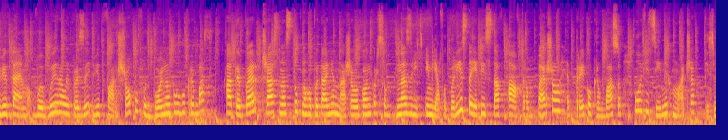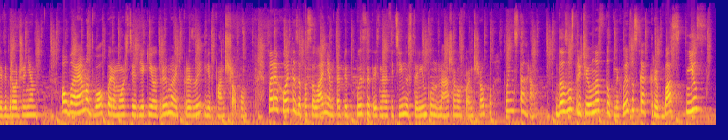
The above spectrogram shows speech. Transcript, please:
Вітаємо! Ви виграли призи від фан-шопу футбольного клубу Кривбас. А тепер час наступного питання нашого конкурсу. Назвіть ім'я футболіста, який став автором першого хет-трику Кривбасу у офіційних матчах після відродження. Оберемо двох переможців, які отримають призи від фаншопу. Переходьте за посиланням та підписуйтесь на офіційну сторінку нашого фаншопу по інстаграм. До зустрічі у наступних випусках Кривбас Ньюз!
